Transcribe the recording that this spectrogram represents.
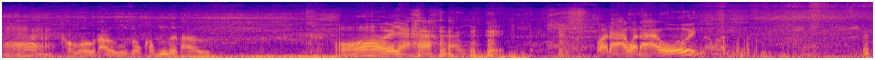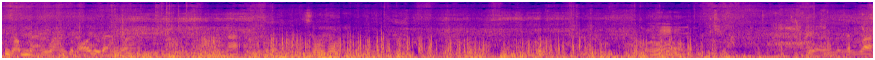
Đó. Không tờ con chuột khủng từ từ ồ cả nhà. Quá đã quá đã ơi cái cái giọng đàng hoàng cái bỏ vô đàng hoàng xuống xuống ừ. Đánh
